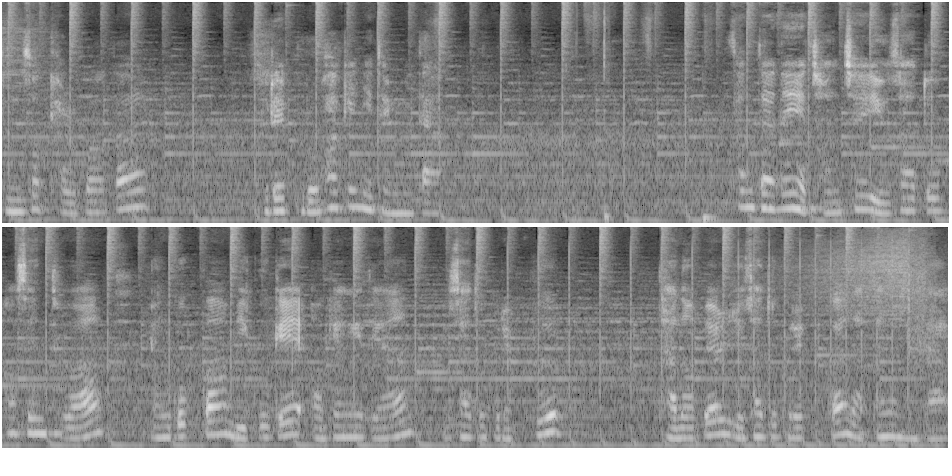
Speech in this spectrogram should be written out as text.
분석 결과가 그래프로 확인이 됩니다. 상단에 전체 유사도 퍼센트와 영국과 미국의 억양에 대한 유사도 그래프, 단어별 유사도 그래프가 나타납니다.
